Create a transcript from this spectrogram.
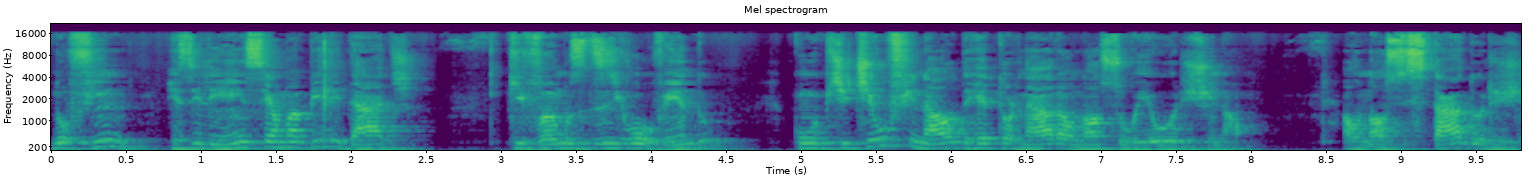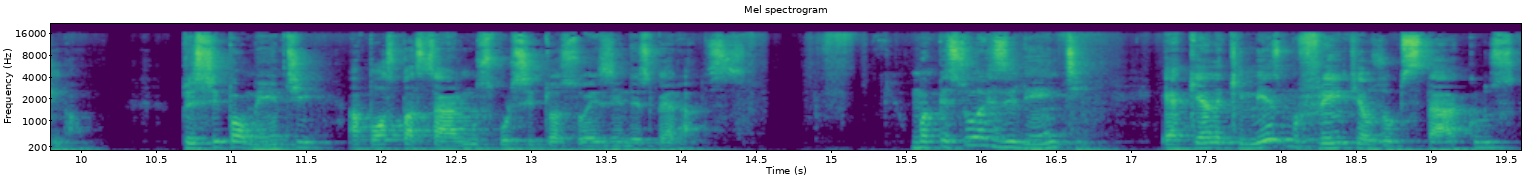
No fim, resiliência é uma habilidade que vamos desenvolvendo com o objetivo final de retornar ao nosso eu original, ao nosso estado original, principalmente após passarmos por situações inesperadas. Uma pessoa resiliente é aquela que, mesmo frente aos obstáculos,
